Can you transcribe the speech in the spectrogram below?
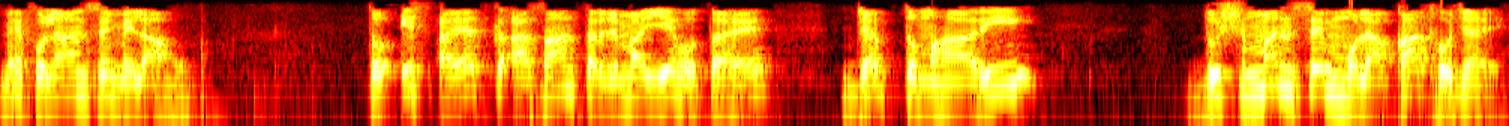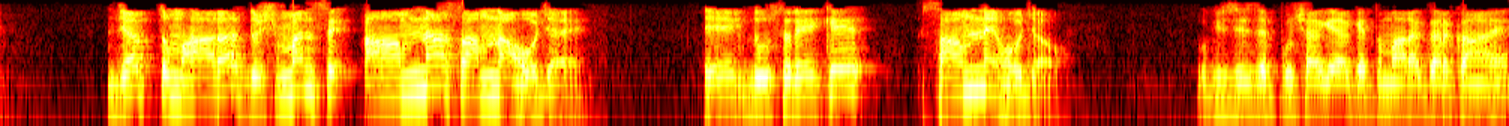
میں فلان سے ملا ہوں۔ تو اس آیت کا آسان ترجمہ یہ ہوتا ہے، جب تمہاری دشمن سے ملاقات ہو جائے، جب تمہارا دشمن سے آمنا سامنا ہو جائے، ایک دوسرے کے سامنے ہو جاؤ۔ تو کسی سے پوچھا گیا کہ تمہارا گھر کہاں ہے؟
